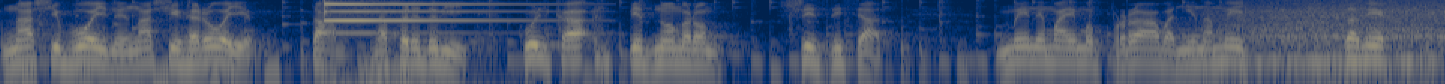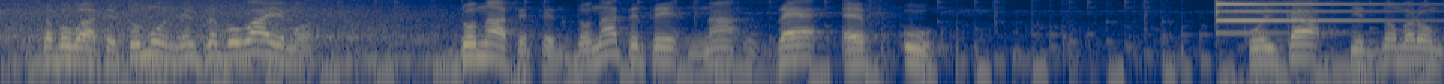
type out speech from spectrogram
наші воїни, наші герої там, на передовій. Кулька під номером 60. Ми не маємо права ні на мить за них забувати. Тому не забуваємо донатити, донатити на ЗСУ. Кулька під номером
